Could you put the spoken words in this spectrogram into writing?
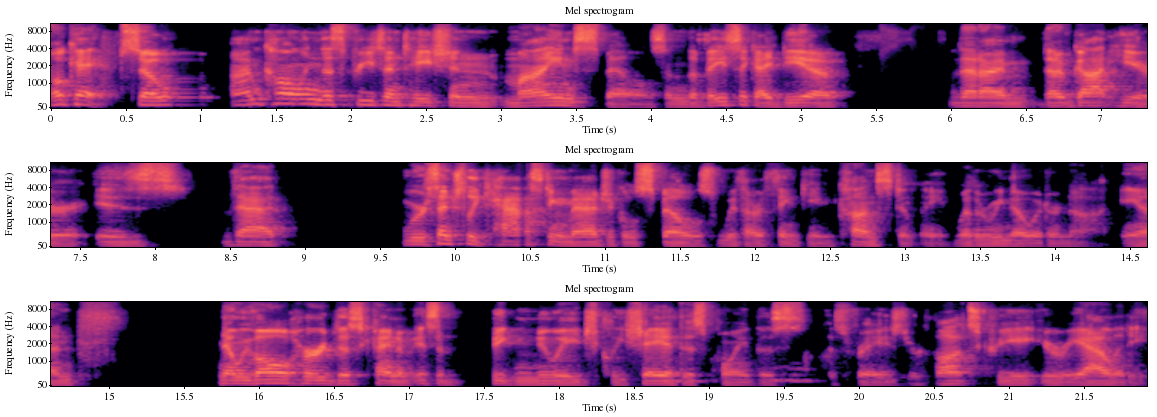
Okay, so I'm calling this presentation Mind Spells, and the basic idea that I'm that I've got here is that we're essentially casting magical spells with our thinking constantly, whether we know it or not. And now we've all heard this kind of it's a big new age cliche at this point this this phrase your thoughts create your reality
